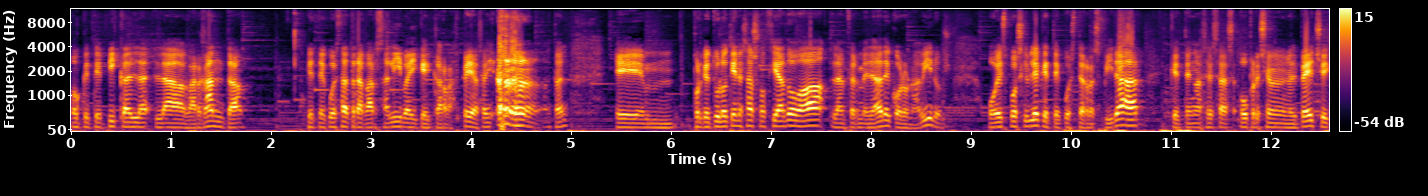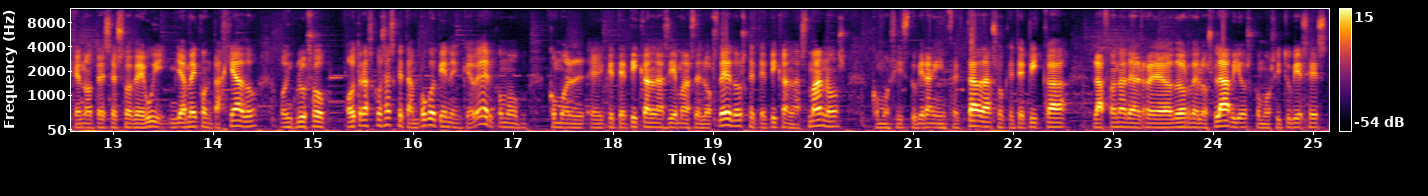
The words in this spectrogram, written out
o que te pica la, garganta que te cuesta tragar saliva y que carraspeas ahí, em, porque tú lo tienes asociado a la enfermedad de coronavirus. O es posible que te cueste respirar, que tengas esa opresión en el pecho y que notes eso de, uy, ya me he contagiado, o incluso otras cosas que tampoco tienen que ver, como, como eh, que te pican las yemas de los dedos, que te pican las manos, como si estuvieran infectadas, o que te pica la zona de alrededor de los labios, como si tuvieses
